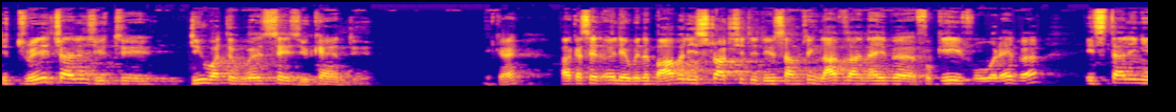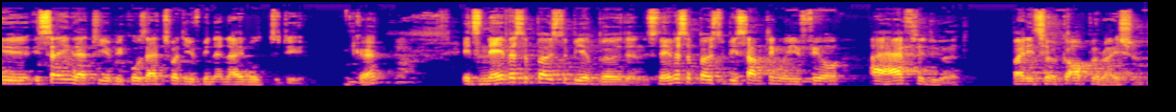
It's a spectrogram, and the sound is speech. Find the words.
to really challenge you to do what the word says you can do. Okay? Like I said earlier, when the Bible instructs you to do something, love thy neighbor, forgive, or whatever, it's telling you, it's saying that to you because that's what you've been enabled to do. Okay? It's never supposed to be a burden. It's never supposed to be something where you feel, I have to do it. But it's a cooperation.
